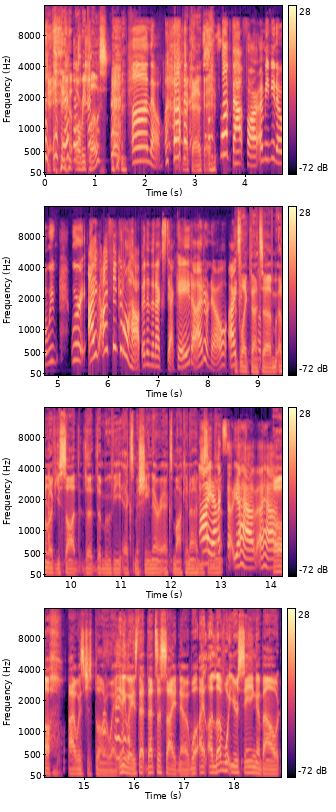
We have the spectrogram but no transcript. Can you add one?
Okay. Are we close? uh no. okay, okay. it's not that far. I mean, you know, we we're I, I think it'll happen in the next decade. I don't know. I it's could, like that um, I don't know if you saw the the movie Ex Machina or Ex Machina. Have you I seen that? Yeah, I have. I have. Oh, I was just blown away. Anyways, that that's a side note. Well, I, I love what you're saying about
